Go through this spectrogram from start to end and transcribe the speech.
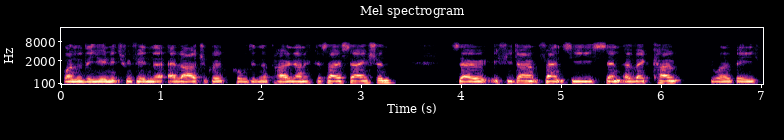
one of the units within the, a larger group called the Napoleonic Association. So if you don't fancy sent a red coat, you want to be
